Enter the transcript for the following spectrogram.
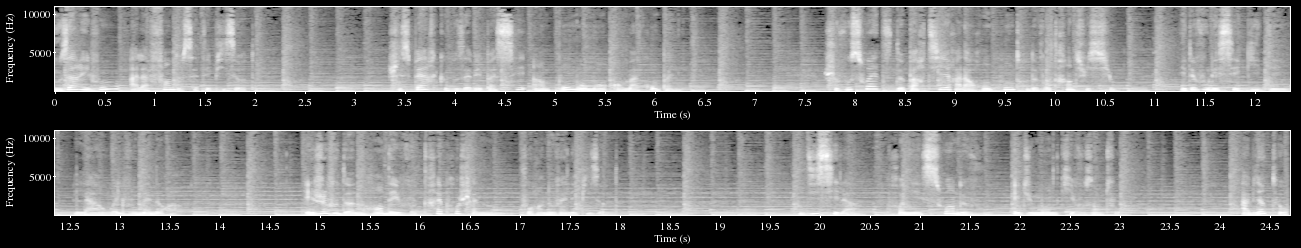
Nous arrivons à la fin de cet épisode. J'espère que vous avez passé un bon moment en ma compagnie. Je vous souhaite de partir à la rencontre de votre intuition et de vous laisser guider là où elle vous mènera. Et je vous donne rendez-vous très prochainement pour un nouvel épisode. D'ici là, prenez soin de vous et du monde qui vous entoure. À bientôt!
